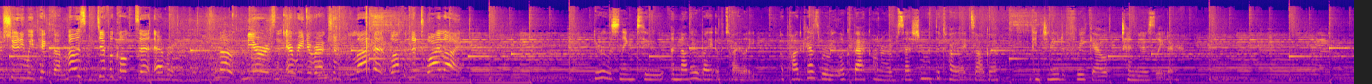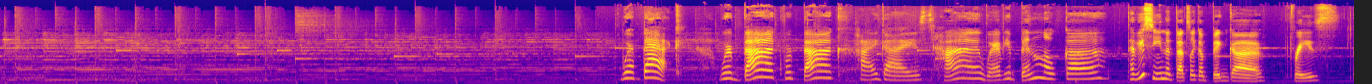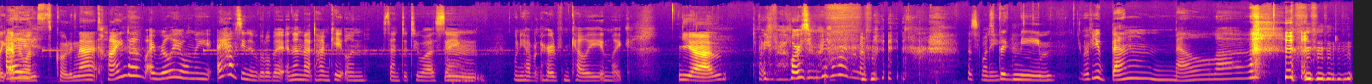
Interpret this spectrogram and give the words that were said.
of shooting, we picked the most difficult set ever. Smoke, mirrors in every direction. Love it. Welcome to Twilight. You're listening to Another Bite of Twilight, a podcast where we look back on our obsession with the Twilight Saga and continue to freak out 10 years later. We're back! We're back. We're back. Hi, guys. Hi. Where have you been, Loca? Have you seen that? That's like a big uh, phrase. Like I- everyone's quoting that. Kind of. I really only. I have seen it a little bit. And then that time Caitlin sent it to us saying, when you haven't heard from Kelly in like Yeah. 24 hours or whatever. I don't know. That's funny. Big meme. Where have you been, Mella?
